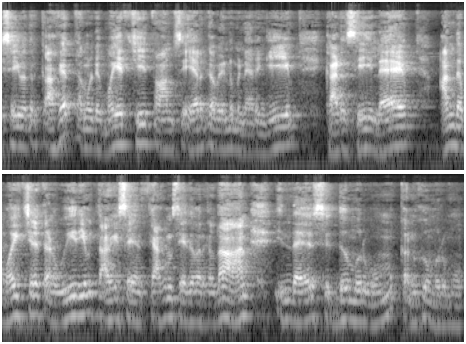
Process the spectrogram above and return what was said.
செய்வதற்காக தங்களுடைய முயற்சியை தான் சேர்க்க வேண்டும் என இறங்கி கடைசியில் அந்த முயற்சியில் தன் உயிரையும் தியாக தியாகம் செய்தவர்கள் தான் இந்த சித்து முருமும் கன்கு முருமும்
